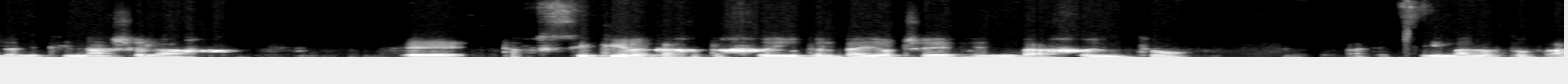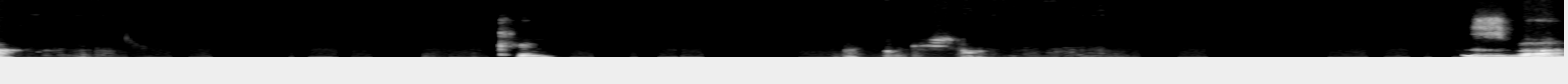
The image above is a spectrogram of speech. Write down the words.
לנתינה שלך ותפסיקי לקחת אחריות על בעיות שהן באחריותו, את תצאי לא טובה? כן. מה את מרגישה? זוועה.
